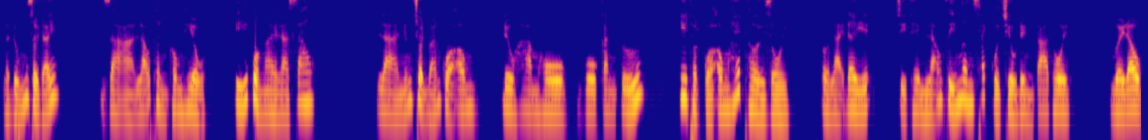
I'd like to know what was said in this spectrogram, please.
là đúng rồi đấy. Dạ, lão thần không hiểu, ý của ngài là sao? Là những chuẩn đoán của ông đều hàm hồ, vô căn cứ. Y thuật của ông hết thời rồi. Ở lại đây ấy, chỉ thêm lãng phí ngân sách của triều đình ta thôi. Người đâu?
